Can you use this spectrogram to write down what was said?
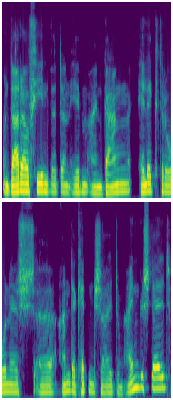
und daraufhin wird dann eben ein Gang elektronisch äh, an der Kettenschaltung eingestellt.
